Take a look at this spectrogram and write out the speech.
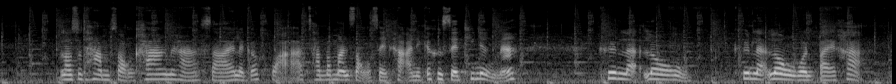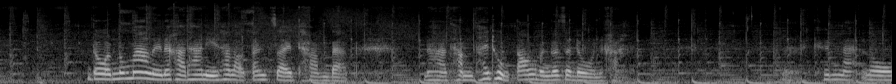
ำเราจะทำสองข้างนะคะ ซ้ายแล้วก็ขวาทำประมาณ 2 เซตค่ะ อันนี้ก็คือเซตที่ 1 นะ ขึ้นและลง ขึ้นและลง วนไปค่ะ โดนมากๆเลยนะคะท่านี้ถ้าเราตั้งใจทำแบบนะคะทำให้ถูกต้องมันก็จะโดนค่ะขึ้นและลง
